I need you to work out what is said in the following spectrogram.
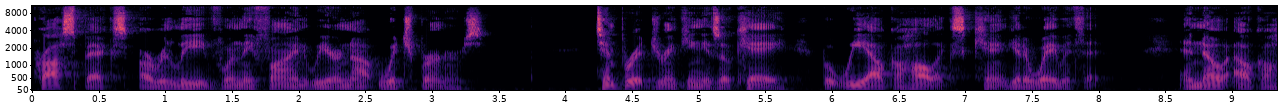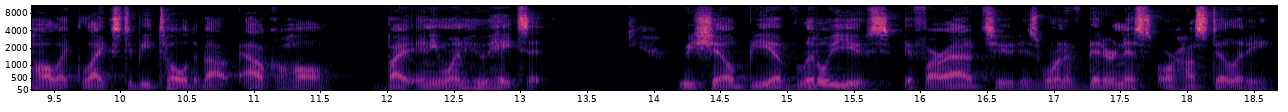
Prospects are relieved when they find we are not witch burners. Temperate drinking is okay, but we alcoholics can't get away with it. And no alcoholic likes to be told about alcohol by anyone who hates it. We shall be of little use if our attitude is one of bitterness or hostility.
